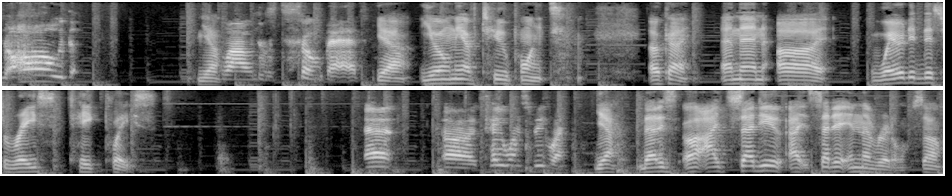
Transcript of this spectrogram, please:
No, the, Yeah. wow, this was so bad. Yeah, you only have two points. okay, and then uh, where did this race take place? At uh, K1 Speedway. Yeah, that is. Uh, I said you. I said it in the riddle. So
